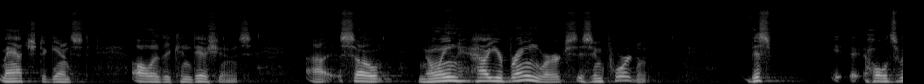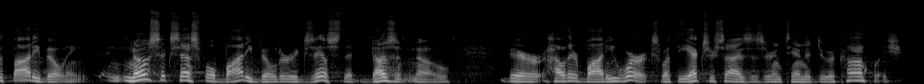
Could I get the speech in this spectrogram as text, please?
matched against all of the conditions. Uh, so, knowing how your brain works is important. This holds with bodybuilding. No successful bodybuilder exists that doesn't know their, how their body works, what the exercises are intended to accomplish.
